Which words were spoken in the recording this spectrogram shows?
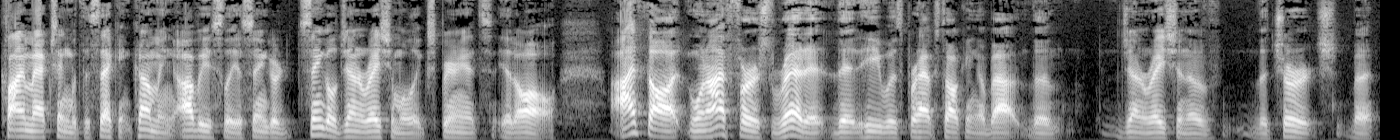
climaxing with the second coming, obviously a single, single generation will experience it all. I thought when I first read it that he was perhaps talking about the generation of the church, but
